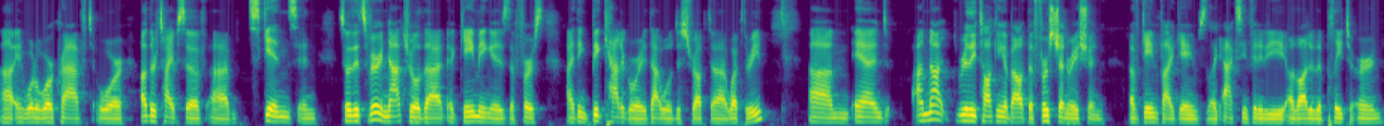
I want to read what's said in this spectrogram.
uh, in world of warcraft or other types of um, skins. And so it's very natural that uh, gaming is the first i think big category that will disrupt uh, web3 um, and I'm not really talking about the first generation of GameFi games like Axie Infinity, a lot of the play to earn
